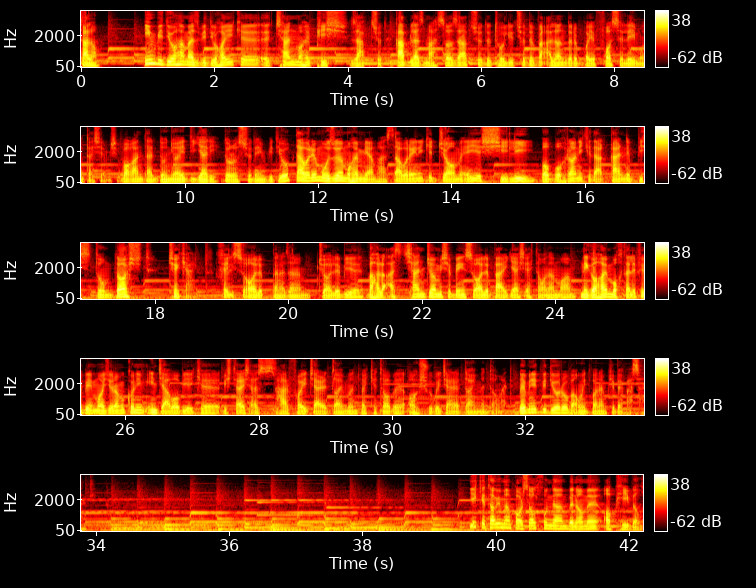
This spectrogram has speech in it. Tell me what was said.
سلام. این ویدیو هم از ویدیوهایی که چند ماه پیش ضبط شده. قبل از محسا ضبط شده تولید شده و الان داره با یه فاصله منتشر میشه. واقعا در دنیای دیگری درست شده این ویدیو. درباره موضوع مهمی هم هست. درباره اینه که جامعه شیلی با بحرانی که در قرن بیستم داشت چه کرد؟ خیلی سوال به نظرم جالبیه و حالا از چند جا میشه به این سوال برگشت. احتمالا ما هم نگاه های مختلفی به این ماجرا می‌کنیم. این جوابیه که بیشترش از حرفهای جرد دایموند و کتاب آشوب جرد دایموند آمده. ببینید ویدیو رو و امیدوارم که بپسندید. یه کتابی من پارسال خوندم به نام آپهیول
